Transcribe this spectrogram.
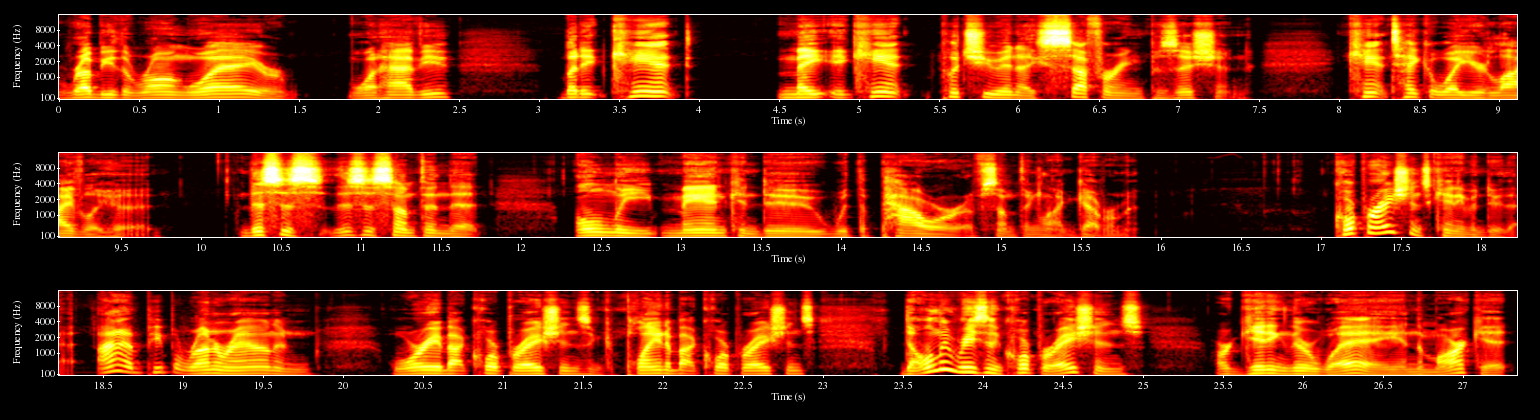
rub you the wrong way or what have you but it can't make it can't put you in a suffering position. Can't take away your livelihood. This is this is something that only man can do with the power of something like government. Corporations can't even do that. I know people run around and worry about corporations and complain about corporations. The only reason corporations are getting their way in the market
